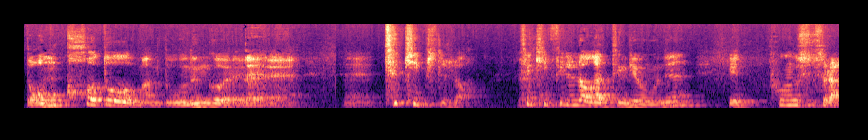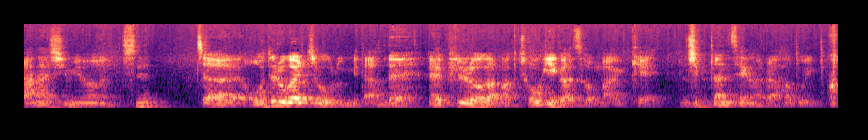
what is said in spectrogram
너무 커도 막 노는 거예요. 네. 네. 네. 특히 필러. 특히 필러 같은 경우는 포용 수술 안 하시면 진 짜 어디로 갈지 모릅니다. 네. 네, 필러가 막 저기 가서 막 이렇게 음. 집단 생활을 하고 있고.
